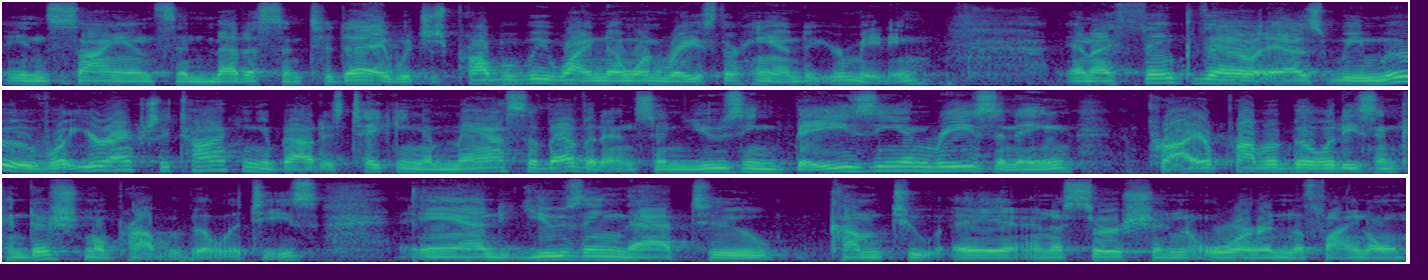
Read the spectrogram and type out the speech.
in science and medicine today, which is probably why no one raised their hand at your meeting. And I think, though, as we move, what you're actually talking about is taking a mass of evidence and using Bayesian reasoning, prior probabilities and conditional probabilities, and using that to come to a, an assertion or, in the final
